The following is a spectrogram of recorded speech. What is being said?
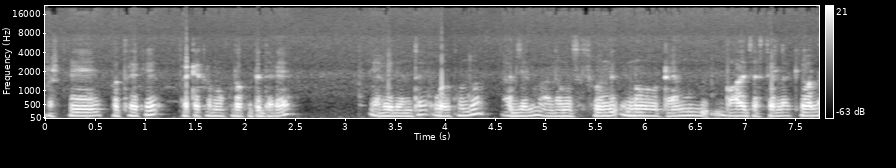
ಪ್ರಶ್ನೆ ಪತ್ರಿಕೆ ಪಠ್ಯಕ್ರಮ ಕೂಡ ಕೊಟ್ಟಿದ್ದಾರೆ. ಯಾವಿದೆ ಅಂತ ಓದ್ಕೊಂಡು ಅರ್ಜಿಯನ್ನು ಆರಾಮ ಇನ್ನೂ ಟೈಮ್ ಭಾಳ ಜಾಸ್ತಿ ಇಲ್ಲ. ಕೇವಲ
